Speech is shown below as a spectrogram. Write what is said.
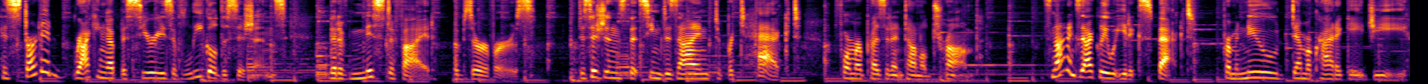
has started racking up a series of legal decisions that have mystified observers. Decisions that seem designed to protect former President Donald Trump. It's not exactly what you'd expect from a new Democratic AG.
